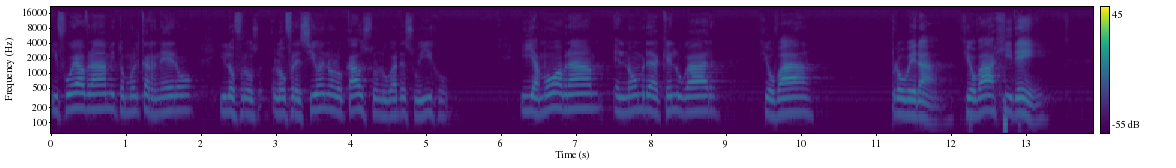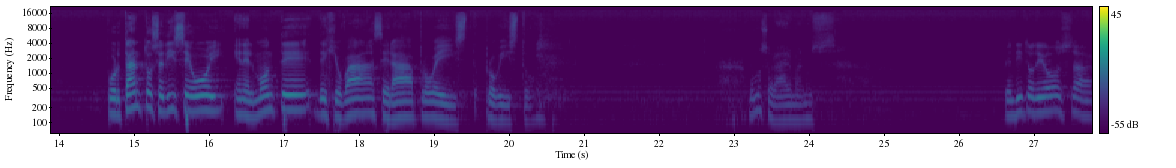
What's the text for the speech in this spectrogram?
Y fue Abraham y tomó el carnero y lo, ofreció en holocausto en lugar de su hijo. Y llamó a Abraham el nombre de aquel lugar Jehová proveerá, Jehová giré por tanto se dice hoy, en el monte de Jehová será provisto. Vamos a orar, hermanos. Bendito Dios, ah,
